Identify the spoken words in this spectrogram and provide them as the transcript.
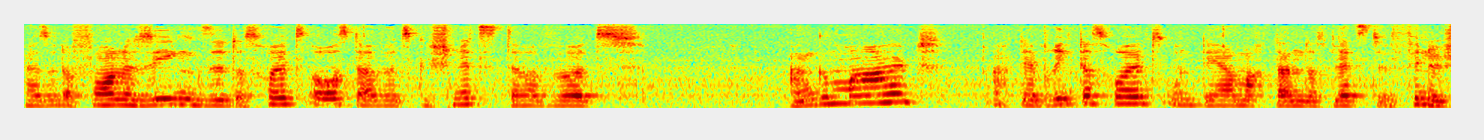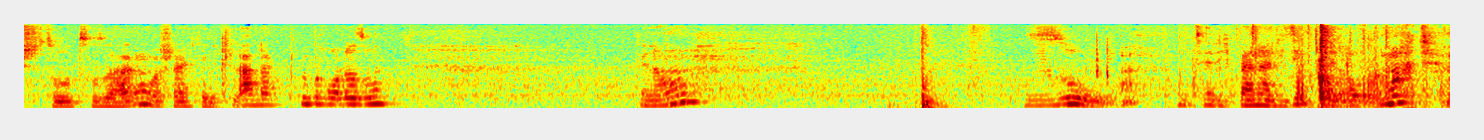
Also da vorne sägen sie das Holz aus, da wird es geschnitzt, da wird es angemalt. Ach, der bringt das Holz und der macht dann das letzte Finish sozusagen. Wahrscheinlich den Klarlack drüber oder so. Genau. So, jetzt hätte ich beinahe die 17 aufgemacht.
